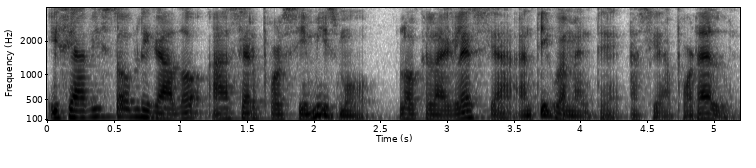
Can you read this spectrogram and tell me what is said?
y se ha visto obligado a hacer por sí mismo lo que la Iglesia antiguamente hacía por él.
